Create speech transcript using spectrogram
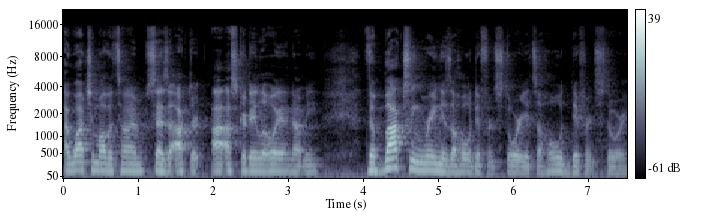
I watch him all the time. Says Oscar, De La Hoya, not me. The boxing ring is a whole different story. It's a whole different story.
